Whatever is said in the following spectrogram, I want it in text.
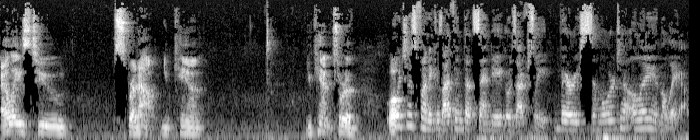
LA's too spread out. You can't you can't sort of which is funny because I think that San Diego is actually very similar to LA in the layout.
